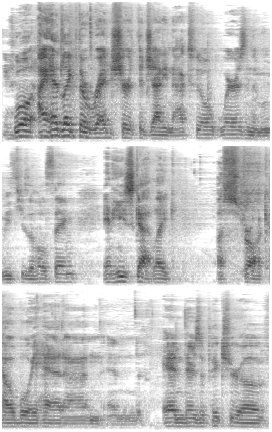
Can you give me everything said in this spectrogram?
Well, I had like the red shirt that Johnny Knoxville wears in the movie through the whole thing, and he's got like a straw cowboy hat on, and and there's a picture of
